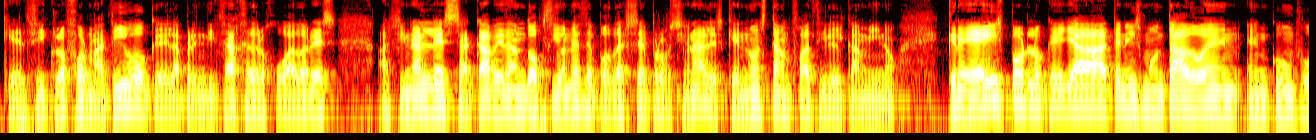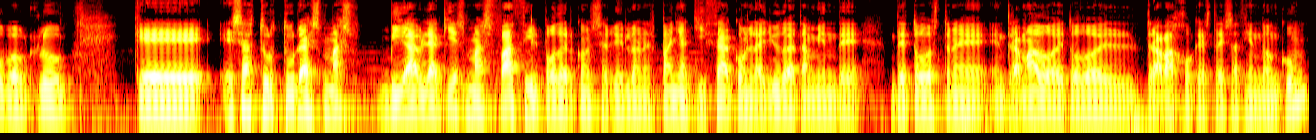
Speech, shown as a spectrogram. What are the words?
que el ciclo formativo, que el aprendizaje de los jugadores al final les acabe dando opciones de poder ser profesionales, que no es tan fácil el camino. ¿Creéis, por lo que ya tenéis montado en, en Fútbol Club, que esa estructura es más viable aquí, es más fácil poder conseguirlo en España, quizá con la ayuda también de, de todo este entramado, de todo el trabajo que estáis haciendo en CUM?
